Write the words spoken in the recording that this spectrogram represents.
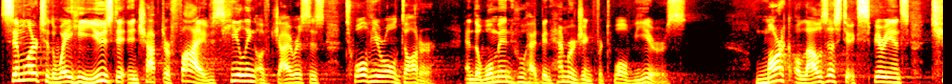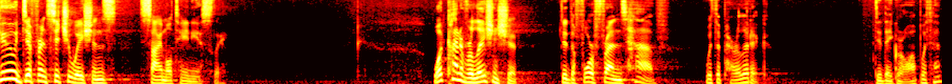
similar to the way he used it in chapter 5's healing of Jairus' 12 year old daughter and the woman who had been hemorrhaging for 12 years. Mark allows us to experience two different situations simultaneously. What kind of relationship did the four friends have with the paralytic? Did they grow up with him?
